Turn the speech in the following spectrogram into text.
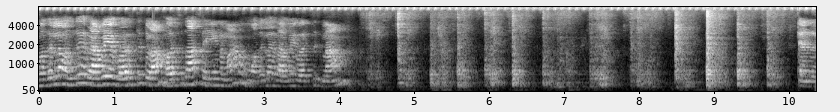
முதல்ல வந்து ரவையை வறுத்துக்கலாம். வறுத்து தான் செய்யணுமா? நம்ம முதல்ல ரவையை வறுத்துக்கலாம். அந்த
